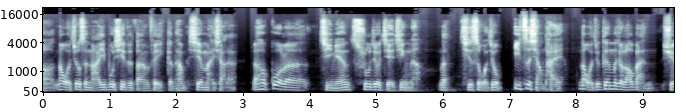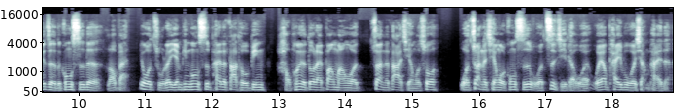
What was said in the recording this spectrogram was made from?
啊，那我就是拿一部戏的导演费跟他们先买下来，然后过了几年书就解禁了。那其实我就一直想拍，那我就跟那个老板学者的公司的老板，因为我组了延平公司，拍了大头兵，好朋友都来帮忙，我赚了大钱。我说。我赚了钱，我公司我自己的，我我要拍一部我想拍的《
